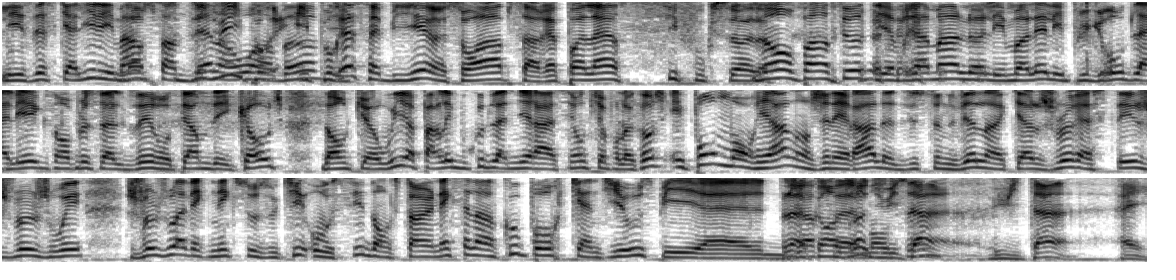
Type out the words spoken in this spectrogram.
les escaliers, les marches centrales lui, en il haut en pourrait, bas. il pourrait s'habiller un soir, puis ça aurait pas l'air si fou que ça. là. non, pas en tout. Il y a vraiment là, les mollets les plus gros de la ligue, si on peut se le dire, au terme des coachs. Donc euh, oui, il a parlé beaucoup de l'admiration qu'il y a pour le coach. Et pour Montréal, en général, il a dit c'est une ville dans laquelle je veux rester, je veux jouer, je veux jouer avec Nick Suzuki aussi. Donc c'est un excellent coup pour Kent Hughes puis euh, un contrat euh, de 8 Molson. ans. 8 ans. Hey,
